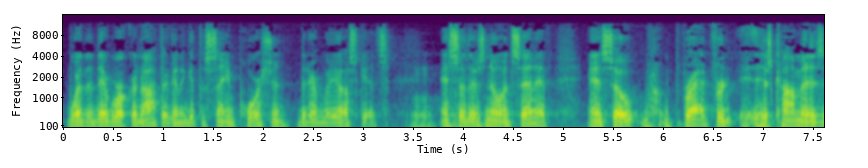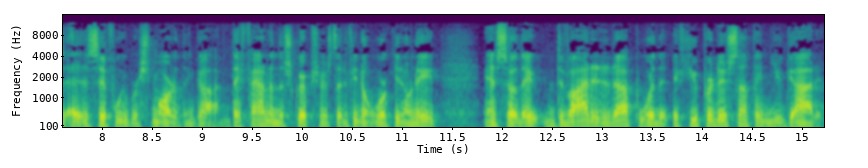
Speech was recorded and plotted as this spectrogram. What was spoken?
Whether they work or not, they're going to get the same portion that everybody else gets. And so there's no incentive. And so Bradford, his comment is as if we were smarter than God. They found in the scriptures that if you don't work, you don't eat. And so they divided it up where that if you produce something, you got it.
